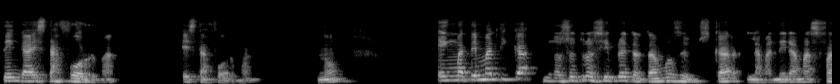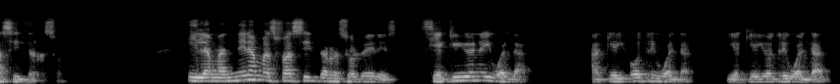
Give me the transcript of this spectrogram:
tenga esta forma, esta forma, ¿no? En matemática, nosotros siempre tratamos de buscar la manera más fácil de resolver. Y la manera más fácil de resolver es, si aquí hay una igualdad, aquí hay otra igualdad y aquí hay otra igualdad,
